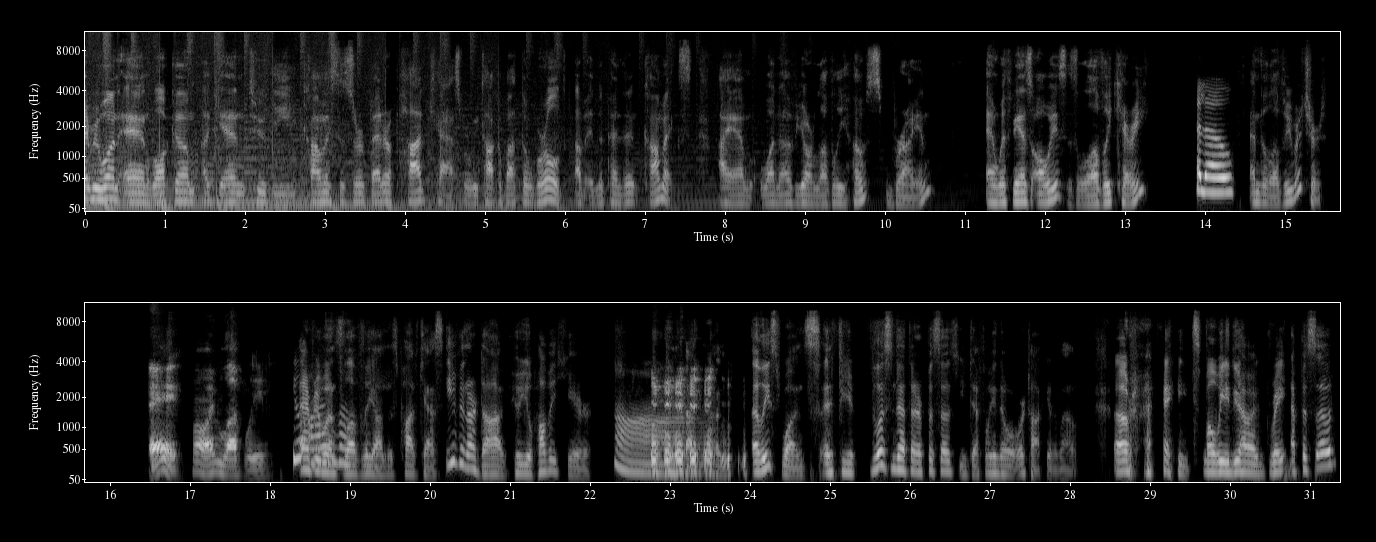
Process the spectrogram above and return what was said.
Hi, everyone, and welcome again to the Comics Deserve Better podcast, where we talk about the world of independent comics. I am one of your lovely hosts, Brian, and with me, as always, is lovely Carrie Hello. and the lovely Richard. Hey, well, I'm lovely. You are Everyone's lovely on this podcast, even our dog, who you'll probably hear Aww. at least once. If you listen to other episodes, you definitely know what we're talking about. All right. Well, we do have a great episode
